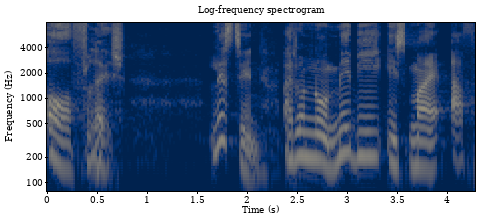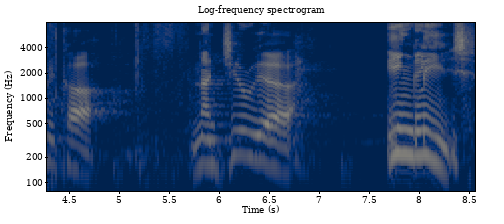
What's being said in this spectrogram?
All flesh. Listen, I don't know, maybe it's my Africa, Nigeria, English,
